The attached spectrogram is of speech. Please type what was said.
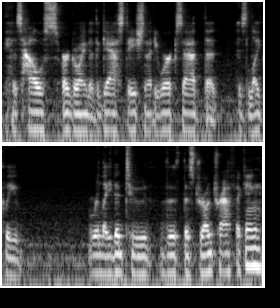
his house or going to the gas station that he works at that is likely related to the, this drug trafficking.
